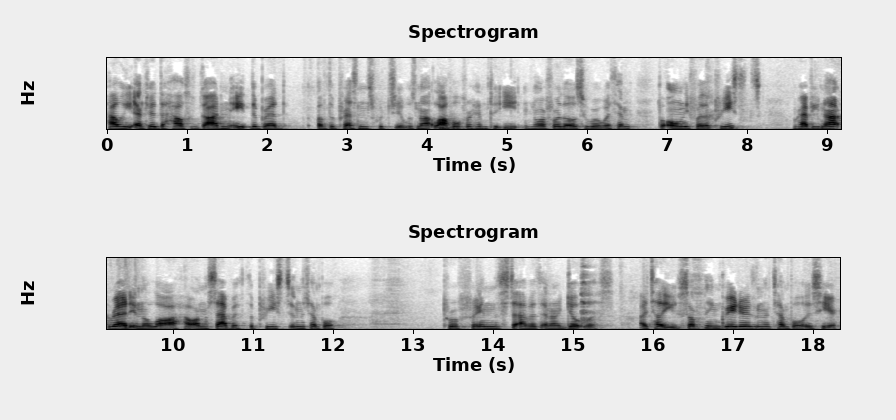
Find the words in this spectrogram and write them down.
How he entered the house of God and ate the bread of the presence which it was not lawful for him to eat, nor for those who were with him, but only for the priests? Or have you not read in the law how on the Sabbath the priests in the temple profane the Sabbath and are guiltless? I tell you, something greater than the temple is here.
